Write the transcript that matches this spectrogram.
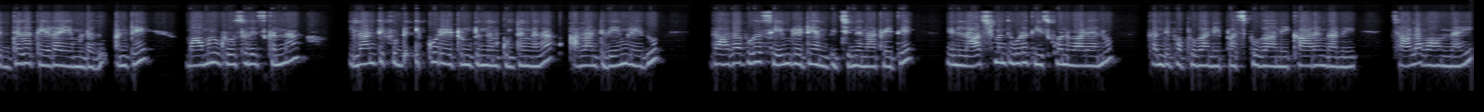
పెద్దగా తేడా ఏముండదు. అంటే మామూలు గ్రోసరీస్ కన్నా ఇలాంటి ఫుడ్ ఎక్కువ రేట్ ఉంటుంది అనుకుంటాం కదా అలాంటిది ఏం లేదు. దాదాపుగా సేమ్ రేటే అనిపించింది నాకైతే. నేను లాస్ట్ మంత్ కూడా తీసుకొని వాడాను. కందిపప్పు కానీ పసుపు కానీ కారం కానీ చాలా బాగున్నాయి.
